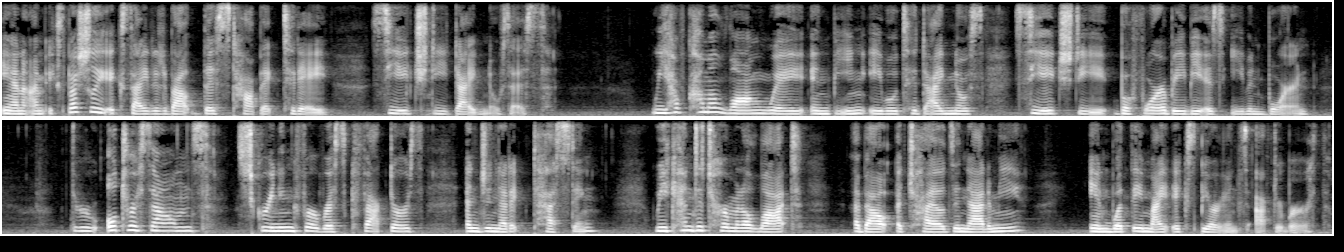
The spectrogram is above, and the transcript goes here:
and I'm especially excited about this topic today CHD diagnosis. We have come a long way in being able to diagnose CHD before a baby is even born. Through ultrasounds, screening for risk factors, and genetic testing, we can determine a lot about a child's anatomy and what they might experience after birth.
